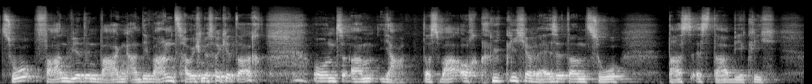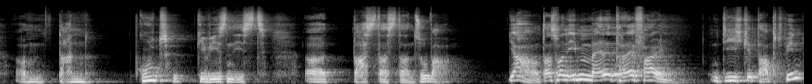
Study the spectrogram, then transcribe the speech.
So fahren wir den Wagen an die Wand, habe ich mir da gedacht. Und ähm, ja, das war auch glücklicherweise dann so, dass es da wirklich ähm, dann gut gewesen ist, äh, dass das dann so war. Ja, und das waren eben meine drei Fallen, in die ich getappt bin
